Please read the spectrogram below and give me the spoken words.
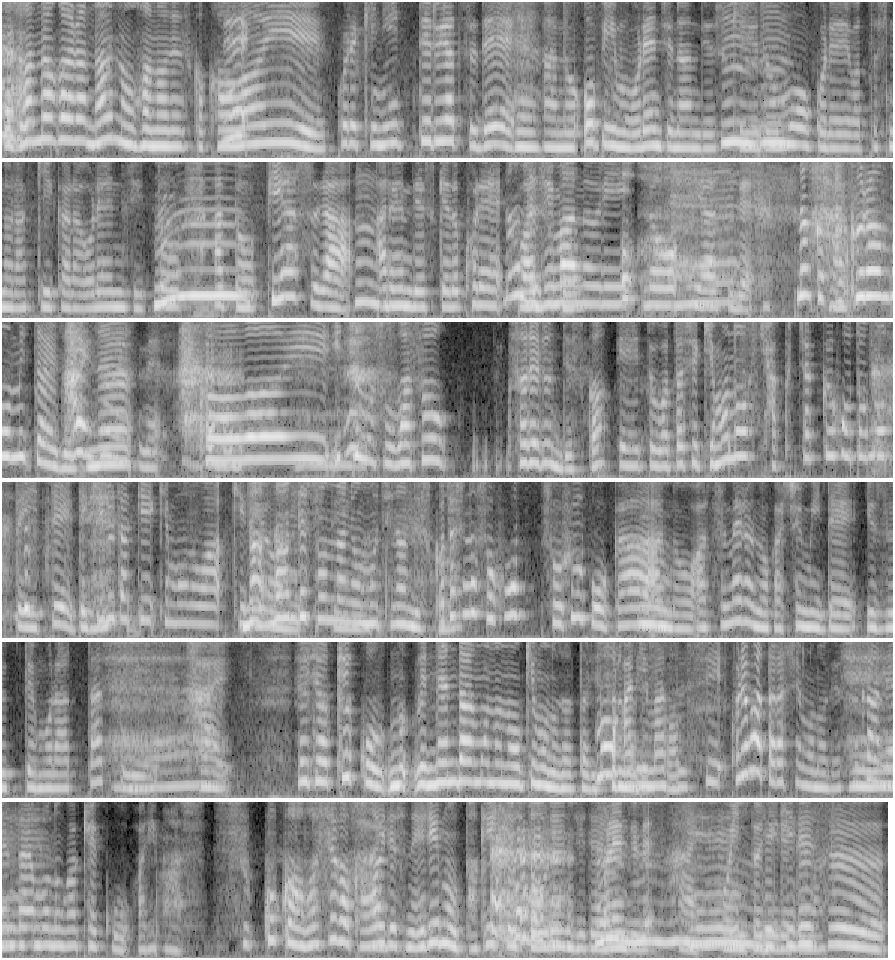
ー、お花柄何のお花ですか？可愛い。これ気に入ってるやつで、えー、あの帯もオレンジなんですけれども、うんうん、これ私のラッキーカラーオレンジとあとピアスがあるんですけど、これ輪島塗りのピアスでなんかさくらんぼみたいですね、はいはい、ですね。可愛い。いつもそう和装されるんですか？えっ、ー、と私着物100着ほど持っていて、できるだけ着物は着るようになんでそんなにお持ちなんですか？私の祖父祖父母が、うん、あの集めるのが趣味で譲ってもらったっていうはい。えじゃあ結構年代物のお着物だったりするんですか？ありますし、これは新しいものですが年代物が結構あります。すっごく合わせが可愛いですね。はい、襟もパキッとしたオレンジで。オレンジで、はい、ポイントに入れてます。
